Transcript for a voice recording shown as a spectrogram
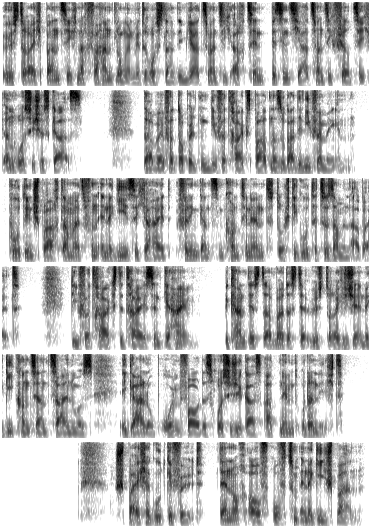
Österreich band sich nach Verhandlungen mit Russland im Jahr 2018 bis ins Jahr 2040 an russisches Gas. Dabei verdoppelten die Vertragspartner sogar die Liefermengen. Putin sprach damals von Energiesicherheit für den ganzen Kontinent durch die gute Zusammenarbeit. Die Vertragsdetails sind geheim. Bekannt ist aber, dass der österreichische Energiekonzern zahlen muss, egal ob OMV das russische Gas abnimmt oder nicht. Speicher gut gefüllt, dennoch Aufruf zum Energiesparen.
